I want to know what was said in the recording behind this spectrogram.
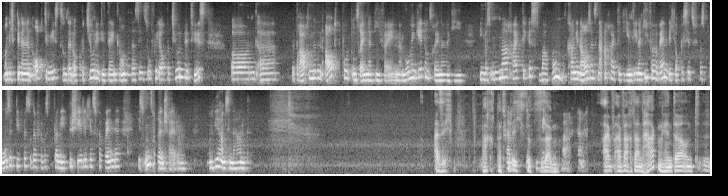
Und ich bin ein Optimist und ein Opportunity-Denker und da sind so viele Opportunities und äh, wir brauchen nur den Output unserer Energie verändern. Wohin geht unsere Energie? In was Unnachhaltiges? Warum? Kann genauso ins Nachhaltige gehen. Die Energie verwende ich. Ob ich es jetzt für was Positives oder für was Planetenschädliches verwende, ist unsere Entscheidung. Und wir haben es in der Hand. Also ich mache natürlich sozusagen einfach da einen Haken hinter und äh,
